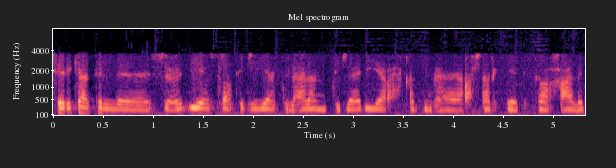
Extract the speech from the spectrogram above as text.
آه، شركات السعودية واستراتيجيات العلامه التجارية راح يقدمها راح يشارك فيها الدكتور خالد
